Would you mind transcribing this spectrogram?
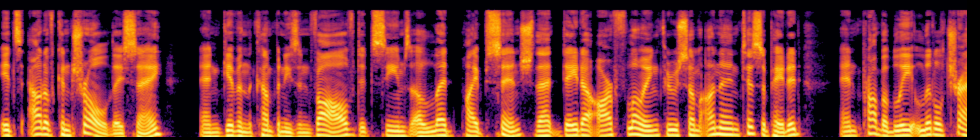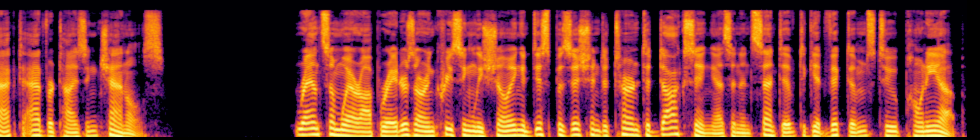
It's out of control, they say, and given the companies involved, it seems a lead pipe cinch that data are flowing through some unanticipated and probably little tracked advertising channels. Ransomware operators are increasingly showing a disposition to turn to doxing as an incentive to get victims to pony up.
